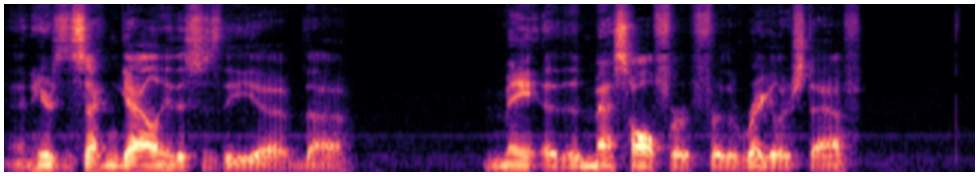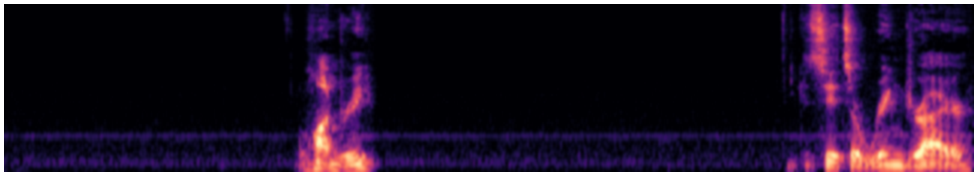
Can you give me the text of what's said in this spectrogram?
And here's the second galley. This is the uh, the main uh, the mess hall for for the regular staff. Laundry. You can see it's a ring dryer.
